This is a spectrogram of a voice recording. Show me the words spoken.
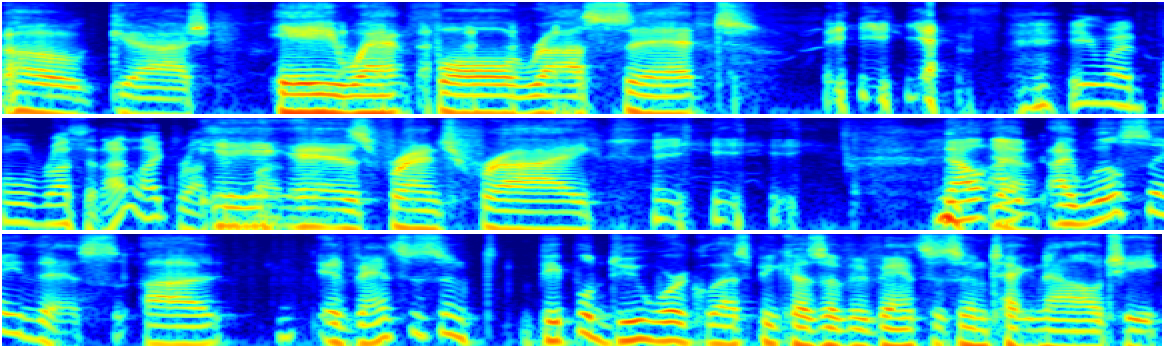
Oh gosh, he went full russet. yes, he went full Russet. I like Russet. He by the way. is French fry. Now, Yeah. I, I will say this: uh, advances in people do work less because of advances in technology.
